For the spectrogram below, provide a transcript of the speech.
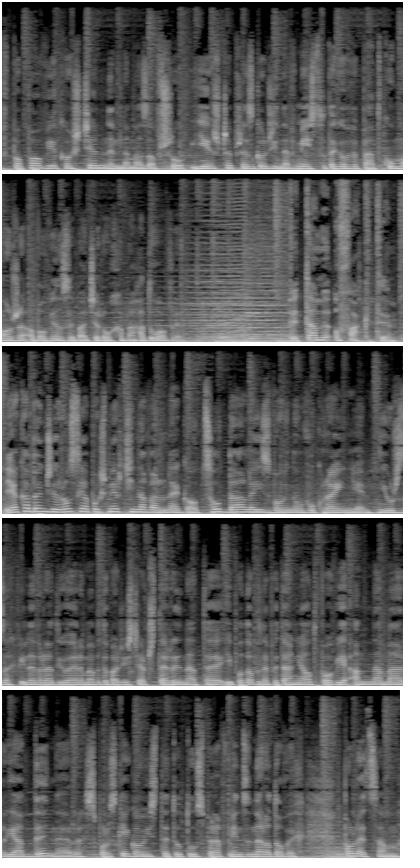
w Popowie Kościelnym na Mazowszu. Jeszcze przez godzinę w miejscu tego wypadku może obowiązywać ruch wahadłowy. Pytamy o fakty. Jaka będzie Rosja po śmierci Nawalnego? Co dalej z wojną w Ukrainie? Już za chwilę w Radiu RMF24 na te i podobne pytania odpowie Anna Maria Dyner z Polskiego Instytutu Spraw Międzynarodowych. Polecam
